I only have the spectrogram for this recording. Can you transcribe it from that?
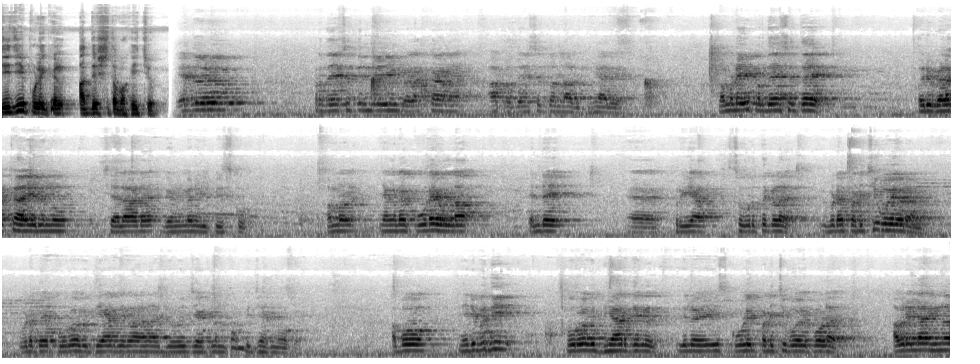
ജിജി പുളിക്കൽ അധ്യക്ഷത വഹിച്ചു. ഏതൊരു പ്രദേശത്തിന്റെയും വിളക്കാണ് ആ പ്രദേശത്തുള്ള വിദ്യാലയം. നമ്മുടെ ഈ പ്രദേശത്തെ ഒരു വിളക്കായിരുന്നു Chelad government U P school. നമ്മൾ ഞങ്ങളുടെ കൂടെയുള്ള എന്റെ പ്രിയ സുഹൃത്തുക്കൾ ഇവിടെ പഠിച്ചു പോയവരാണ്. ഇവിടുത്തെ പൂർവ വിദ്യാർത്ഥികളാണ് ജോയി ചേട്ടനും തമ്പി ചേട്ടനും ഒക്കെ. അപ്പോൾ നിരവധി പൂർവ വിദ്യാർത്ഥികൾ ഇതിൽ ഈ സ്കൂളിൽ പഠിച്ചു പോയപ്പോൾ അവരെല്ലാം ഇന്ന്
